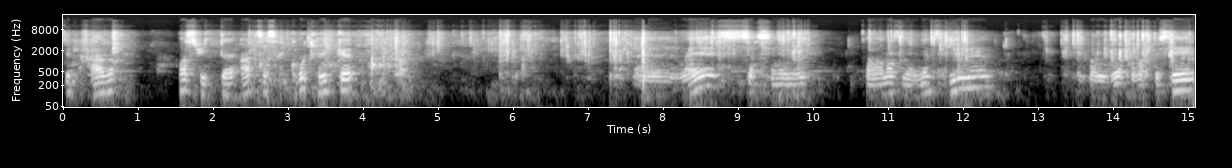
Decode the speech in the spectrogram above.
C'est pas grave. Ensuite, ah, ça serait un gros truc. Ça ressemble. Apparemment, c'est le même style. On va voir pour voir ce que c'est.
